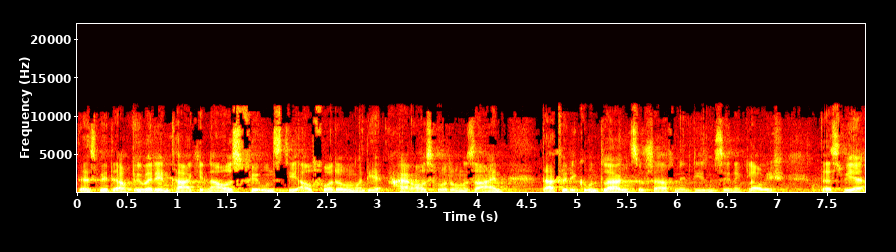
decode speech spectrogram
Das wird auch über den Tag hinaus für uns die Aufforderung und die Herausforderung sein, dafür die Grundlagen zu schaffen. In diesem Sinne glaube ich, dass wir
